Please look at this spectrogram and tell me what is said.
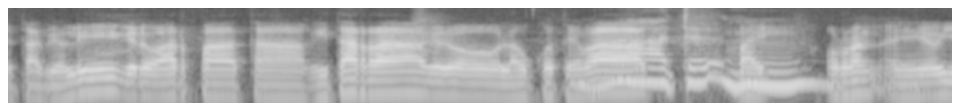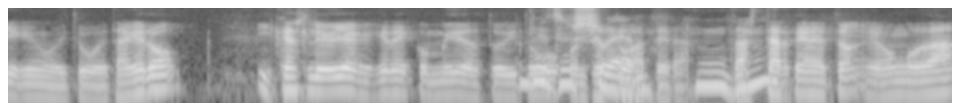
eta violin, gero arpa eta gitarra, gero laukote bat, Bat, bai, mm. horran, e, horiek egingo ditugu. Eta gero, ikasle horiek ere konbidatu ditugu kontzertu batera. Eta asteartean eto- egongo da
